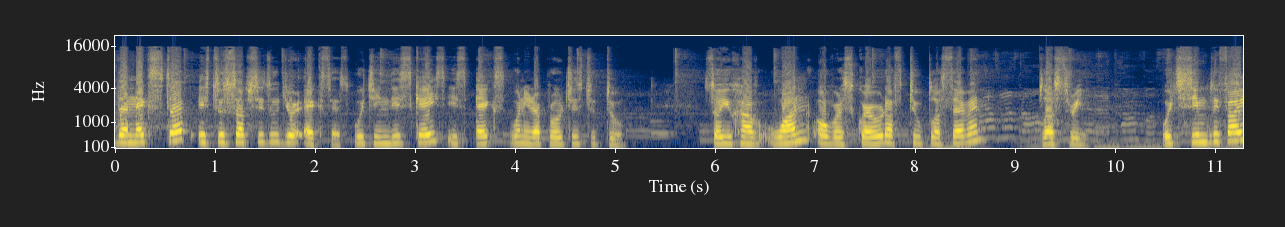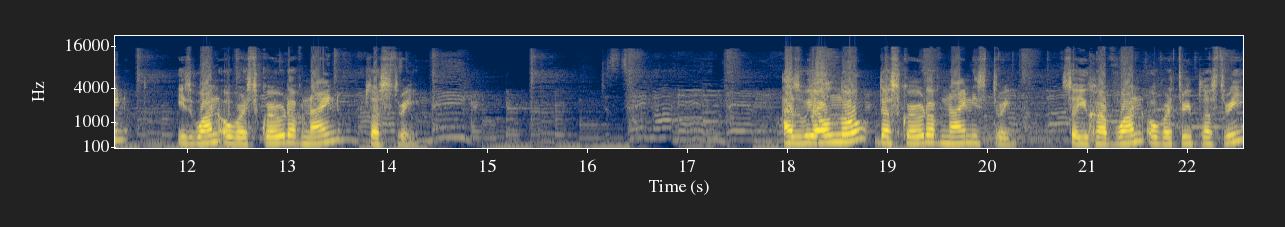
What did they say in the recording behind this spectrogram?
The next step is to substitute your x's, which in this case is x when it approaches to 2. So you have 1 over square root of 2 plus 7 plus 3, which simplified is 1 over square root of 9 plus 3. As we all know, the square root of 9 is 3, so you have 1 over 3 plus 3,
